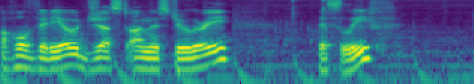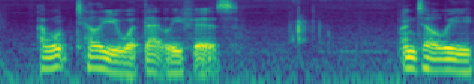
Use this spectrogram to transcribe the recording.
a whole video just on this jewelry. This leaf, I won't tell you what that leaf is until we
